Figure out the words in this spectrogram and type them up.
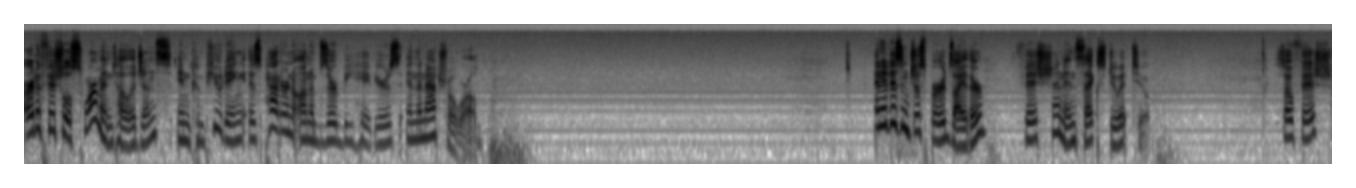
artificial swarm intelligence in computing is patterned on observed behaviors in the natural world. And it isn't just birds either. Fish and insects do it too. So fish,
